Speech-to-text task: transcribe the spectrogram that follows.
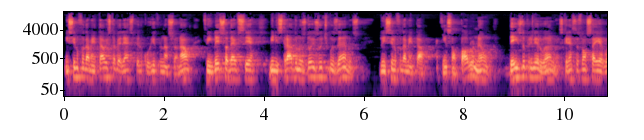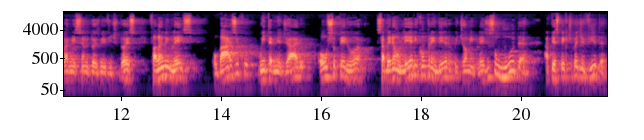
O ensino fundamental estabelece pelo currículo nacional que o inglês só deve ser ministrado nos dois últimos anos do ensino fundamental. Aqui em São Paulo, não. Desde o primeiro ano. As crianças vão sair agora nesse ano de 2022 falando inglês. O básico, o intermediário ou superior saberão ler e compreender o idioma inglês. Isso muda a perspectiva de vida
